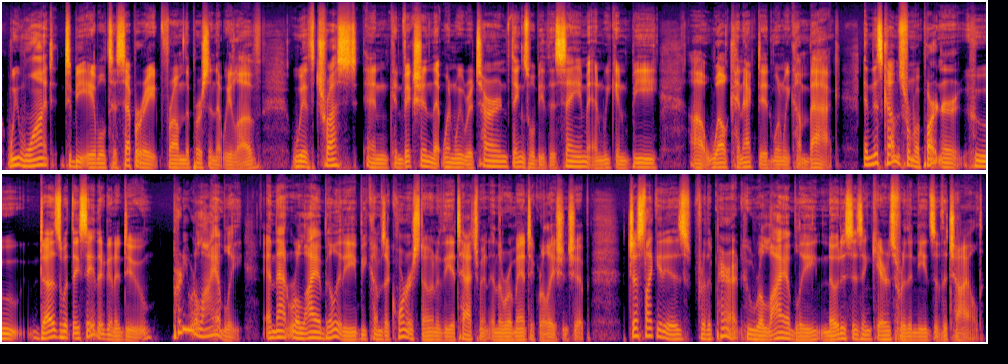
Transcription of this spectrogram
We want to be able to separate from the person that we love with trust and conviction that when we return, things will be the same and we can be uh, well connected when we come back. And this comes from a partner who does what they say they're going to do pretty reliably. And that reliability becomes a cornerstone of the attachment in the romantic relationship, just like it is for the parent who reliably notices and cares for the needs of the child.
